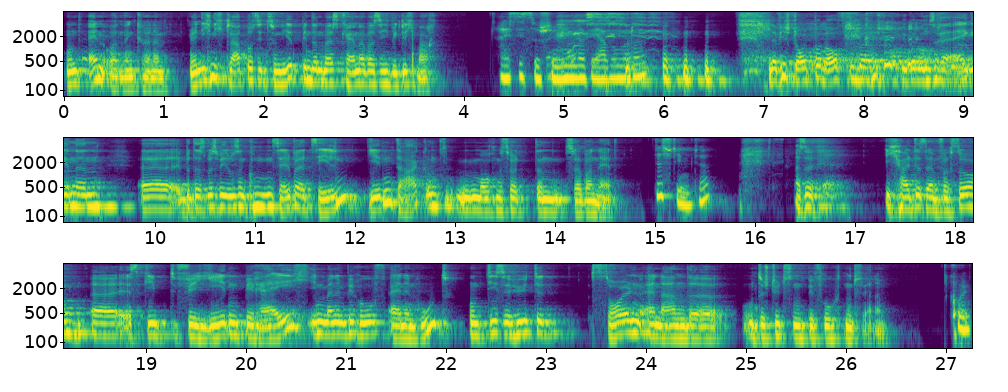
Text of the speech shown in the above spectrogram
und einordnen können. Wenn ich nicht klar positioniert bin, dann weiß keiner, was ich wirklich mache. Ah, es ist so schön in der Werbung, oder? Na, wir stolpern oft über, über unsere eigenen, äh, über das, was wir unseren Kunden selber erzählen, jeden Tag und machen es halt dann selber nicht. Das stimmt, ja. Also ich halte es einfach so, äh, es gibt für jeden Bereich in meinem Beruf einen Hut und diese Hüte sollen einander unterstützen, befruchten und fördern. Cool.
